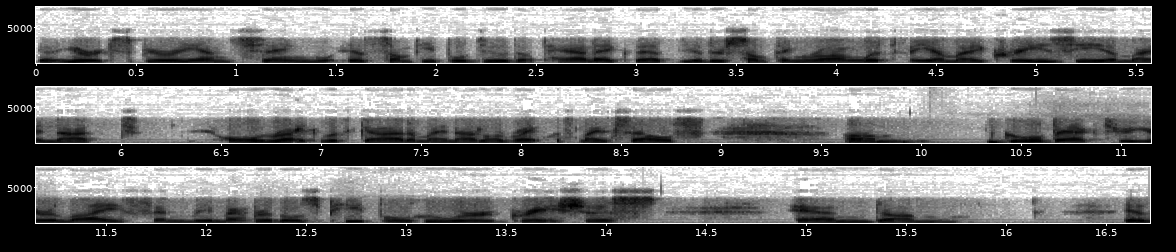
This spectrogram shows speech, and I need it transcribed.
you're experiencing, as some people do, the panic that you know, there's something wrong with me? Am I crazy? Am I not all right with God? Am I not all right with myself? Um, go back through your life and remember those people who were gracious and um, as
